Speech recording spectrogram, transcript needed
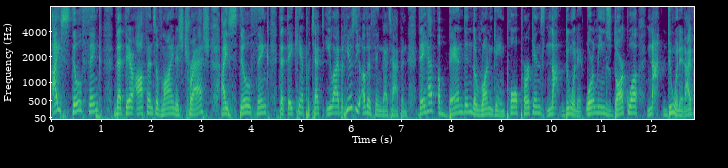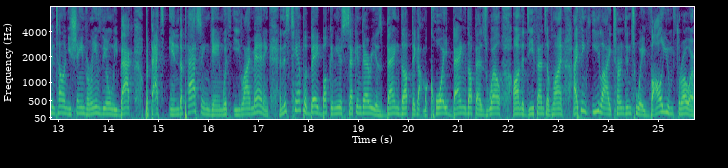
I still think that their offensive line is trash. I still think that they can't protect Eli, but here's the other thing that's happened. They have abandoned the run game. Paul Perkins, not doing it. Orleans Darkwa, not doing it. I've been telling you Shane Vereen's the only back, but that's in the passing game with Eli Manning. And this Tampa Bay Buccaneers secondary is banged up. They got McCoy banged up as well on the defensive line. I think Eli turned into a volume thrower.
